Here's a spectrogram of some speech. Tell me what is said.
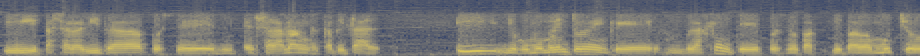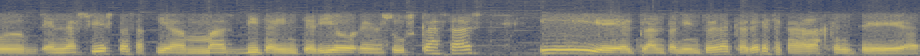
y pasa la vida pues en, en Salamanca capital. Y llegó un momento en que la gente pues no participaba mucho en las fiestas, hacía más vida interior en sus casas y el planteamiento era que había que sacar a la gente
